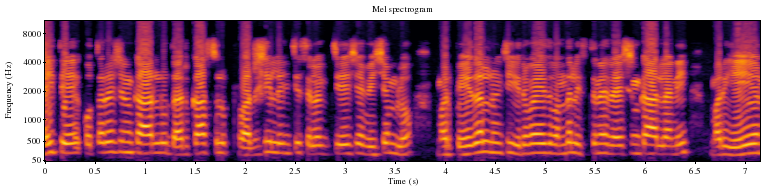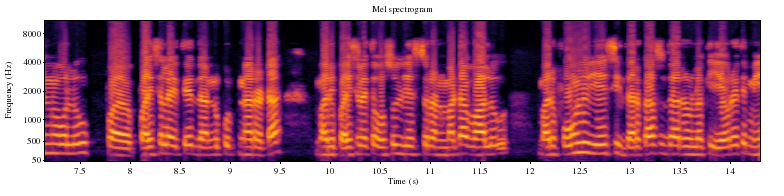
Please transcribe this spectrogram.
అయితే కొత్త రేషన్ కార్డులు దరఖాస్తులు పరిశీలించి సెలెక్ట్ చేసే విషయంలో మరి పేదల నుంచి ఇరవై ఐదు వందలు ఇస్తున్న రేషన్ కార్డులని మరి ఏఎన్ఓలు పైసలు అయితే దండుకుంటున్నారట. మరి పైసలు అయితే వసూలు చేస్తారు అనమాట వాళ్ళు మరి ఫోన్లు చేసి దరఖాస్తుదారులకి ఎవరైతే మీ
